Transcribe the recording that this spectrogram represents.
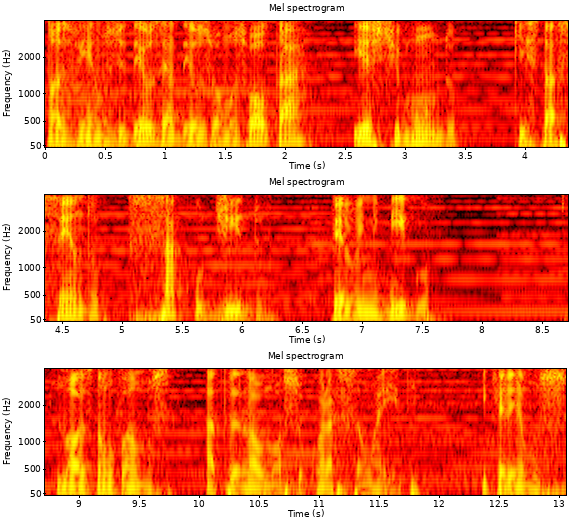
nós viemos de Deus e a Deus vamos voltar, e este mundo que está sendo sacudido pelo inimigo, nós não vamos atrelar o nosso coração a ele. E queremos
